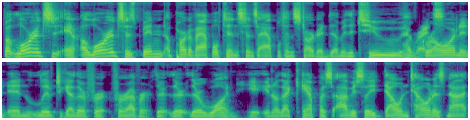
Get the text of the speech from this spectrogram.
But Lawrence and uh, Lawrence has been a part of Appleton since Appleton started. I mean, the two have Right. grown and, and lived together for forever. They're they're they're one. You, you know that campus obviously downtown is not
